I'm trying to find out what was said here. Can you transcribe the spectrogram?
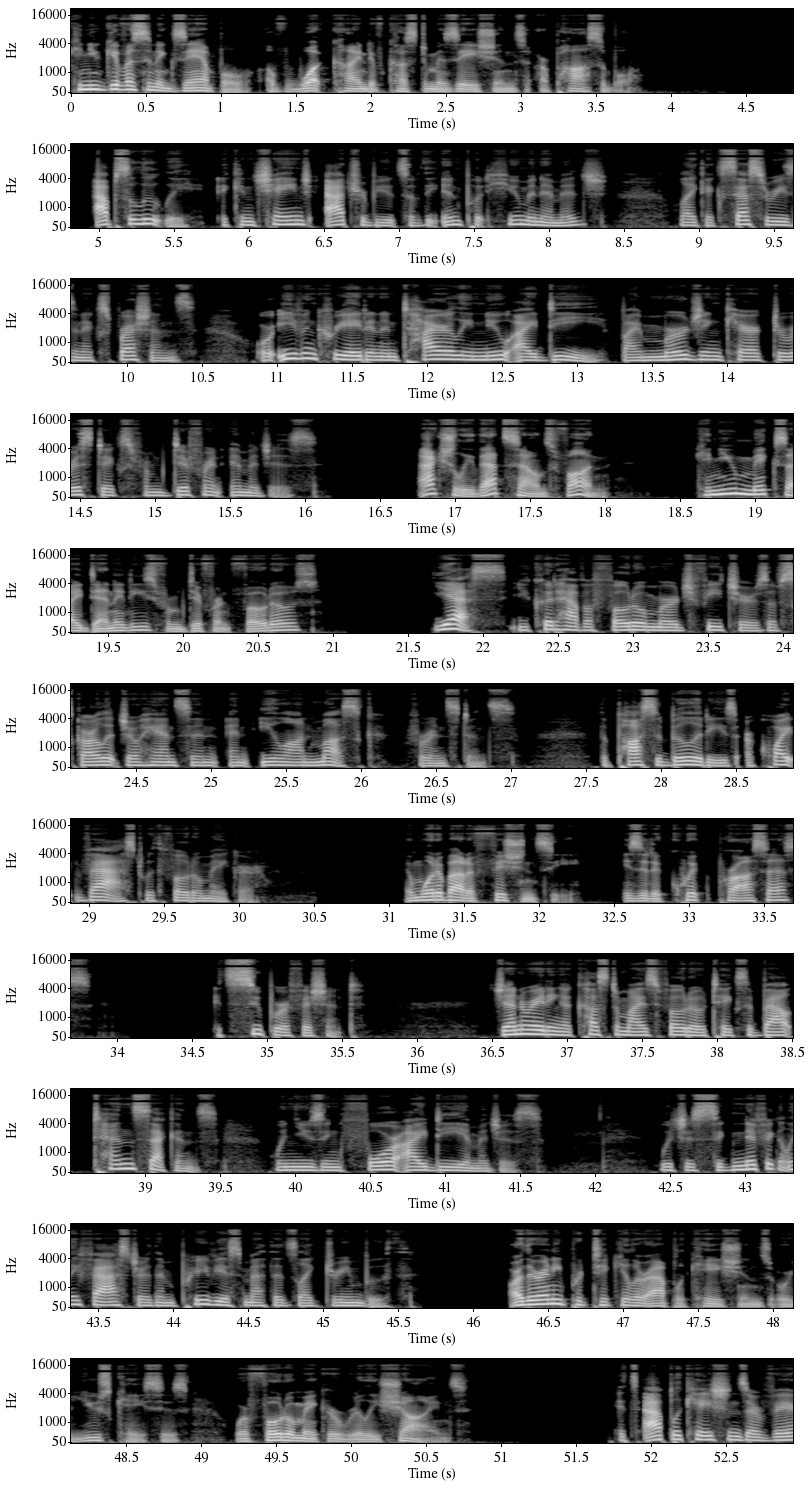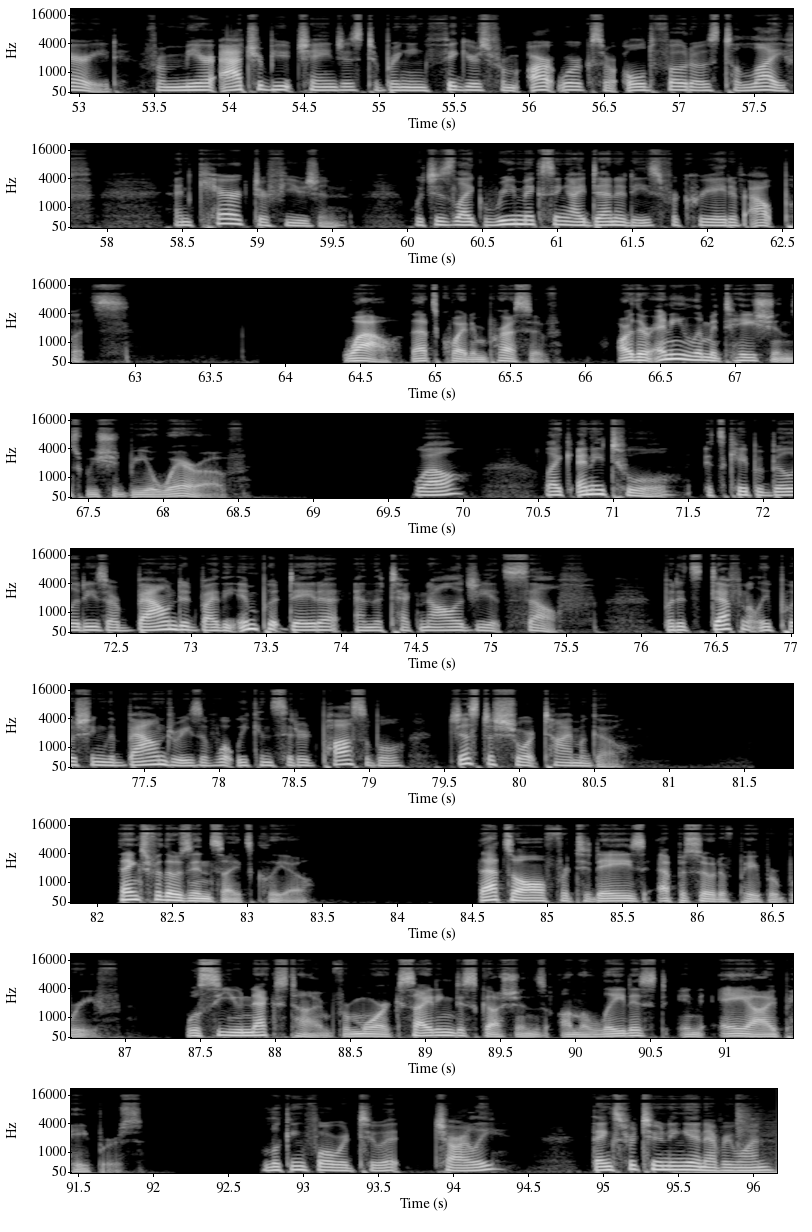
Can you give us an example of what kind of customizations are possible? Absolutely. It can change attributes of the input human image, like accessories and expressions, or even create an entirely new ID by merging characteristics from different images. Actually, that sounds fun. Can you mix identities from different photos? Yes, you could have a photo merge features of Scarlett Johansson and Elon Musk, for instance. The possibilities are quite vast with PhotoMaker. And what about efficiency? Is it a quick process? It's super efficient. Generating a customized photo takes about 10 seconds when using four ID images, which is significantly faster than previous methods like Dreambooth. Are there any particular applications or use cases where PhotoMaker really shines? Its applications are varied, from mere attribute changes to bringing figures from artworks or old photos to life, and character fusion, which is like remixing identities for creative outputs. Wow, that's quite impressive. Are there any limitations we should be aware of? Well, like any tool, its capabilities are bounded by the input data and the technology itself but it's definitely pushing the boundaries of what we considered possible just a short time ago. Thanks for those insights, Cleo. That's all for today's episode of Paper Brief. We'll see you next time for more exciting discussions on the latest in AI papers. Looking forward to it, Charlie. Thanks for tuning in, everyone.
